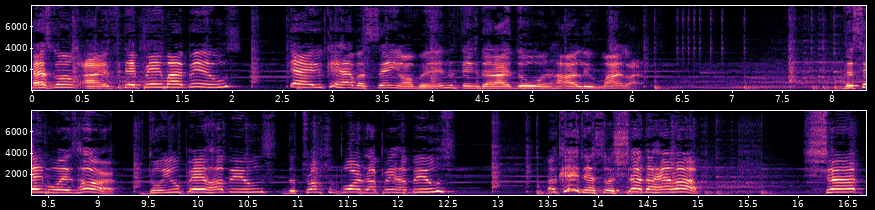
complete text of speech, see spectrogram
As long as if they pay my bills, yeah, you can have a say over anything that I do and how I live my life. The same way as her. Do you pay her bills? The Trump supporters are paying her bills? Okay then, so shut the hell up. Shut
